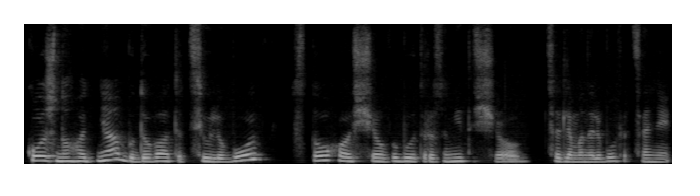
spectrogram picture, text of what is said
кожного дня будувати цю любов з того, що ви будете розуміти, що це для мене любов, а це ні.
